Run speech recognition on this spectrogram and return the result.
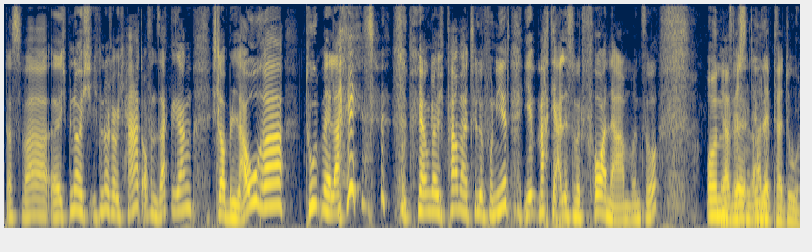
Das war, äh, ich bin euch, ich bin euch, glaube ich, hart auf den Sack gegangen. Ich glaube, Laura, tut mir leid. Wir haben, glaube ich, ein paar Mal telefoniert. Ihr macht ja alles mit Vornamen und so. Und, Ja, wir sind äh, alle per Du.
